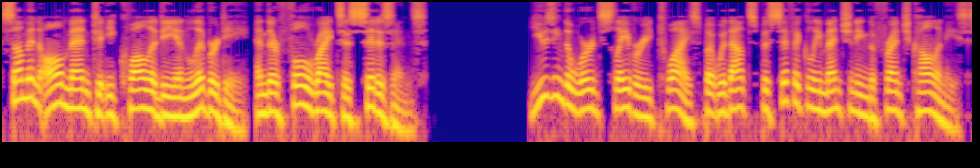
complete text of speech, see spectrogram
"...summon all men to equality and liberty, and their full rights as citizens." Using the word slavery twice but without specifically mentioning the French colonies.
